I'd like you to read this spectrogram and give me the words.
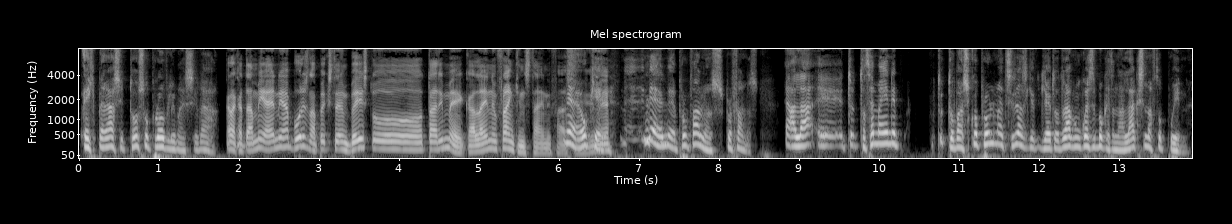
έχει περάσει τόσο πρόβλημα η σειρά. Καλά, κατά μία έννοια μπορείς να παίξεις turn-based το, τα remake, αλλά είναι Frankenstein η φάση. Ναι, okay. είναι... ναι, ναι, προφανώς. Προφανώς. Αλλά ε, το, το, θέμα είναι το, το βασικό πρόβλημα της σειράς για, για τον Dragon Quest δεν μπορεί να αλλάξει είναι αυτό που είναι.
